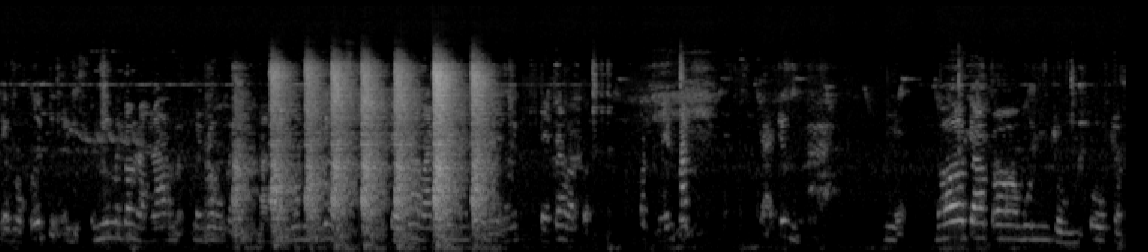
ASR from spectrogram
เดี๋ยวบอกเออนี่มันต้องหลังล่างมันลงแบบบางลงมาเดียวแต่ถ้าวันนี้มันก็แต่ถ้าวันก็ก็เขียนปั๊บอย่าจึงเนี่ยบอจากอบุญจุ่มโอสด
